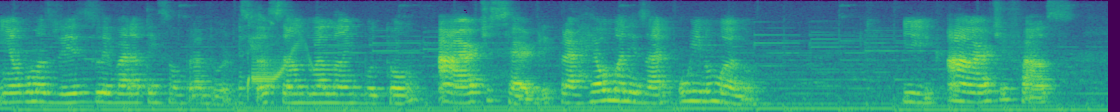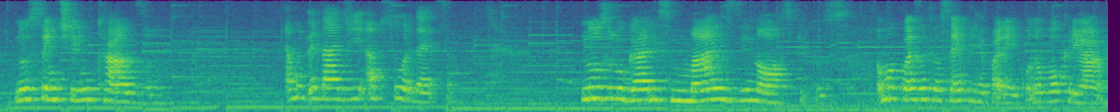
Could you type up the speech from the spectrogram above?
em algumas vezes levar a atenção para a dor. Citação do Alain Botton: A arte serve para rehumanizar o inumano. E a arte faz nos sentir em casa. É uma verdade absurda essa. Nos lugares mais inóspitos. uma coisa que eu sempre reparei, quando eu vou criar,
